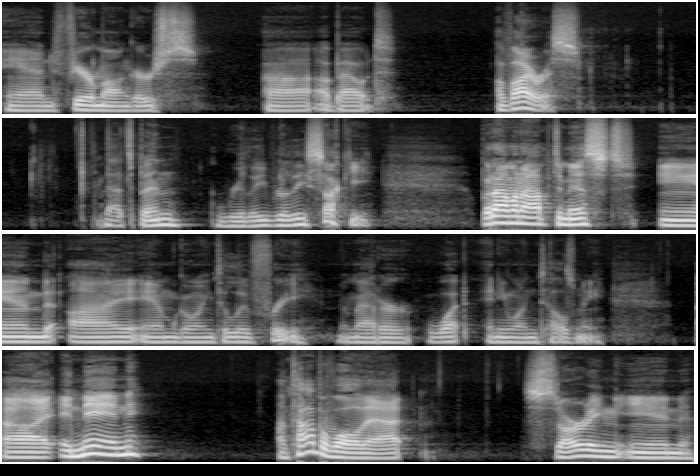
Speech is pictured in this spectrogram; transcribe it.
and fearmongers uh, about a virus. That's been really, really sucky. But I'm an optimist and I am going to live free no matter what anyone tells me. Uh, and then, on top of all that, starting in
